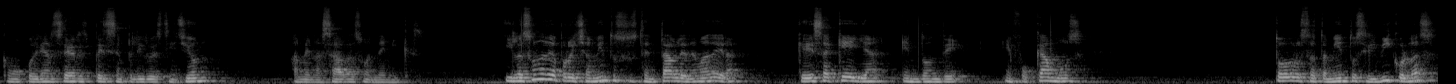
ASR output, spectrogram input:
como podrían ser especies en peligro de extinción, amenazadas o endémicas. Y la zona de aprovechamiento sustentable de madera, que es aquella en donde enfocamos todos los tratamientos silvícolas,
